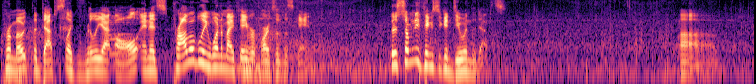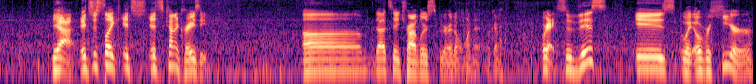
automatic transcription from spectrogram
promote the depths like really at all, and it's probably one of my favorite parts of this game. There's so many things you can do in the depths. Um, yeah, it's just like it's it's kind of crazy. Um, that's a traveler's spear. I don't want it. Okay. Okay, so this is wait over here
